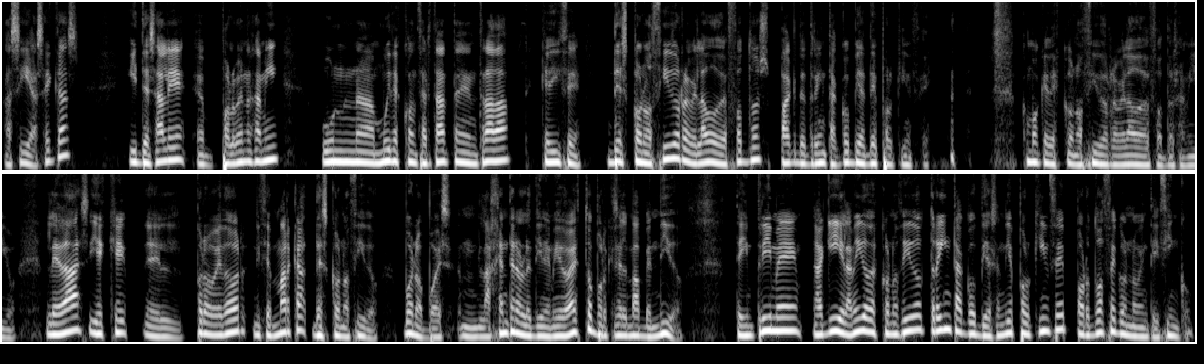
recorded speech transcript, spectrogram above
así a secas, y te sale, eh, por lo menos a mí, una muy desconcertante entrada que dice desconocido revelado de fotos, pack de 30 copias 10 por 15. Como que desconocido revelado de fotos, amigo. Le das y es que el proveedor dice marca desconocido. Bueno, pues mm, la gente no le tiene miedo a esto porque es el más vendido. Te imprime aquí el amigo desconocido 30 copias en 10 por 15 por 12,95.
